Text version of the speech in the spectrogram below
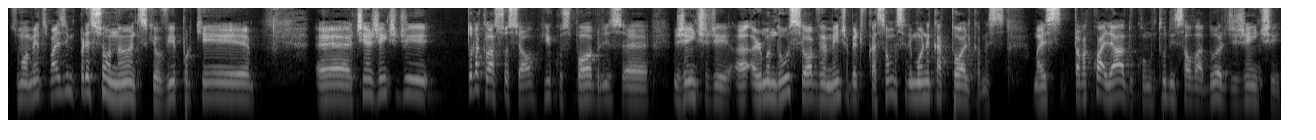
dos momentos mais impressionantes que eu vi, porque é, tinha gente de toda a classe social, ricos, pobres, é, gente de a, a Dulce, obviamente a beatificação é uma cerimônia católica, mas mas estava coalhado, como tudo em Salvador, de gente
